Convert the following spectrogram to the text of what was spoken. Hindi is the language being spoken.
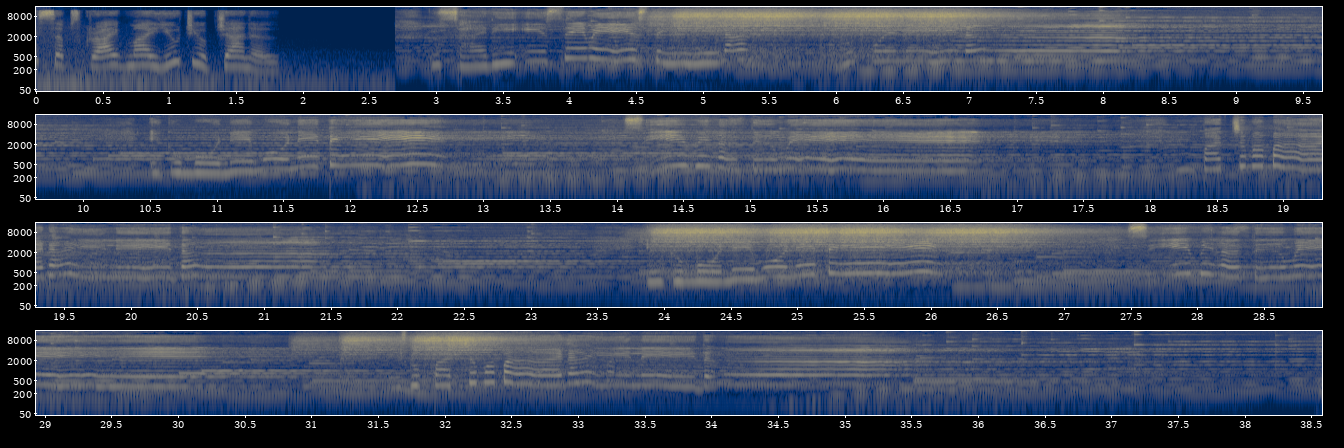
Please subscribe my YouTube channel सारी में एक मोने मोने एक मोने मोने ते పాఠము పాడలేదా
